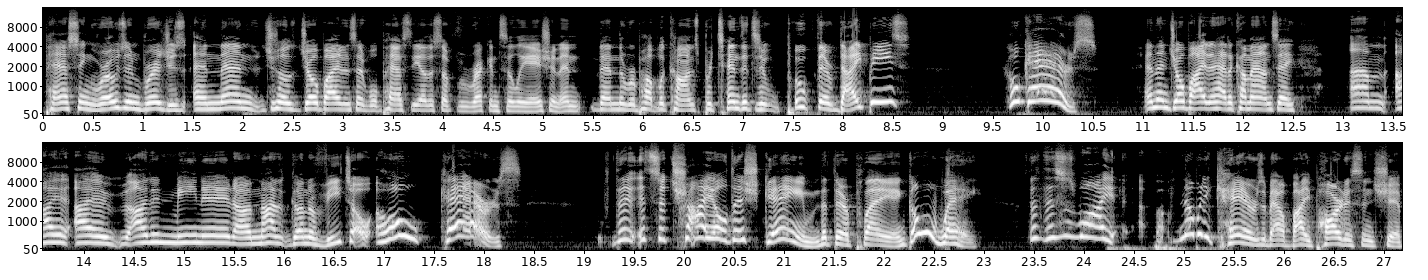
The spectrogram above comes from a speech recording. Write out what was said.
passing roads and bridges. And then Joe, Joe Biden said, we'll pass the other stuff for reconciliation. And then the Republicans pretended to poop their diapers? Who cares? And then Joe Biden had to come out and say, um, I, I, I didn't mean it. I'm not gonna veto. Oh, cares? It's a childish game that they're playing. Go away. This is why uh, nobody cares about bipartisanship.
